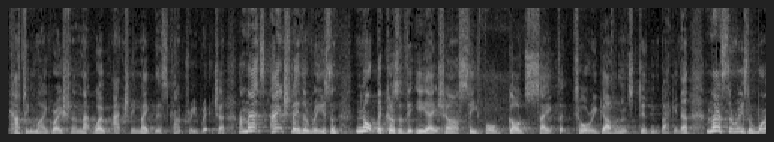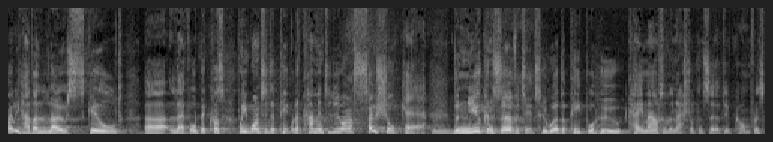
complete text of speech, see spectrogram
cutting migration and that won't actually make this country richer. And that's actually the reason not because of the EHRC for God's sake that Tory governments didn't back it down. And that's the reason why we have a low skilled uh, level because we wanted the people to come in to do our social care. The new conservatives who were the people who came out of the National Conservative Conference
